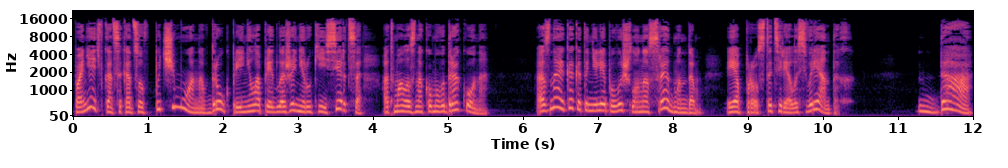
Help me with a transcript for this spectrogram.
Понять, в конце концов, почему она вдруг приняла предложение руки и сердца от малознакомого дракона. А зная, как это нелепо вышло у нас с Редмондом, я просто терялась в вариантах. «Да»,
